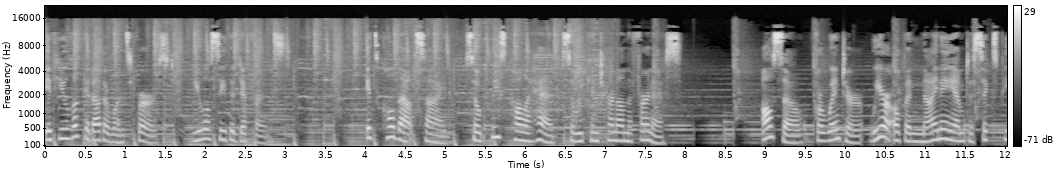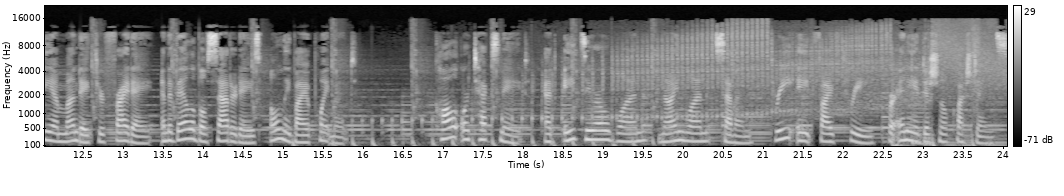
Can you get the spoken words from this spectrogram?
If you look at other ones first, you will see the difference. It's cold outside, so please call ahead so we can turn on the furnace. Also, for winter, we are open 9 a.m. to 6 p.m. Monday through Friday and available Saturdays only by appointment. Call or text Nate at 801 917 3853 for any additional questions.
